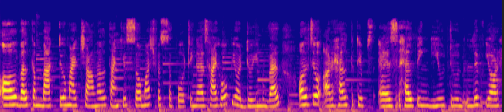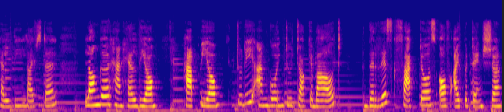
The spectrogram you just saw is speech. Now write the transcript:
all, welcome back to my channel. Thank you so much for supporting us. I hope you are doing well. Also, our health tips is helping you to live your healthy lifestyle longer and healthier, happier. Today, I'm going to talk about the risk factors of hypertension.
